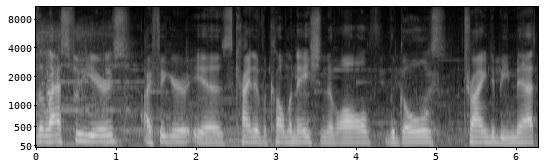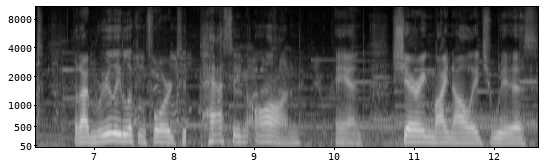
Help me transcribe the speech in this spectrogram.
The last few years, I figure, is kind of a culmination of all the goals trying to be met. But I'm really looking forward to passing on and sharing my knowledge with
